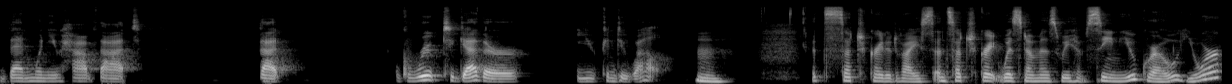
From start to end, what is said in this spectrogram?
then when you have that that group together you can do well hmm. It's such great advice and such great wisdom as we have seen you grow your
